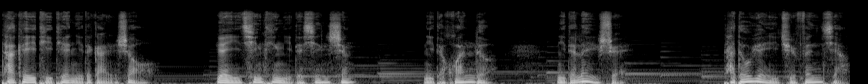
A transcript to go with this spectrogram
他可以体贴你的感受，愿意倾听你的心声，你的欢乐，你的泪水，他都愿意去分享。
